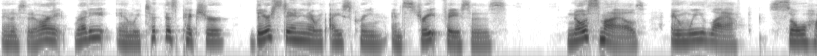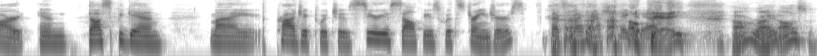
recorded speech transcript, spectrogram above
and I said, All right, ready? And we took this picture. They're standing there with ice cream and straight faces, no smiles. And we laughed so hard. And thus began my project, which is serious selfies with strangers. That's what I hashtag it Okay. All right. Awesome.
